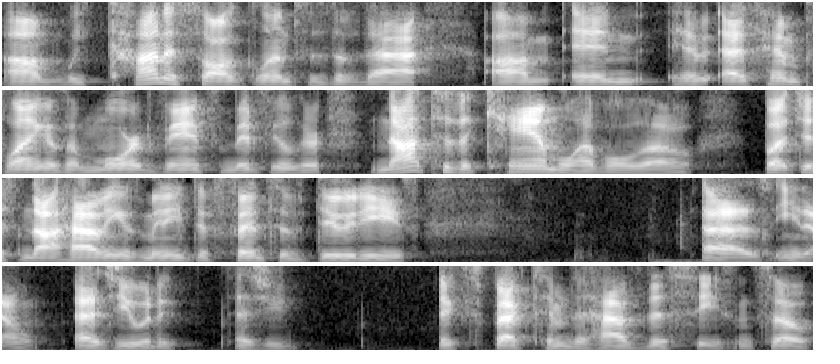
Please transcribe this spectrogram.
um, we kind of saw glimpses of that. Um, and him, as him playing as a more advanced midfielder, not to the cam level though, but just not having as many defensive duties as you know as you would as you expect him to have this season. So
